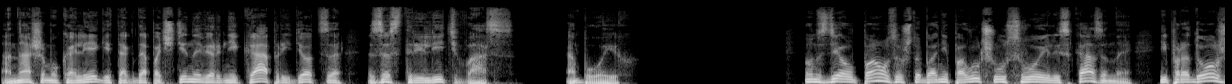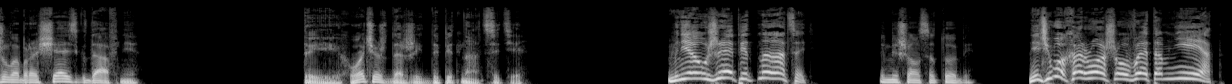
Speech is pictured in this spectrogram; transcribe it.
а нашему коллеге тогда почти наверняка придется застрелить вас обоих. Он сделал паузу, чтобы они получше усвоили сказанное, и продолжил, обращаясь к Дафне. «Ты хочешь дожить до пятнадцати?» «Мне уже пятнадцать!» — вмешался Тоби. Ничего хорошего в этом нет.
